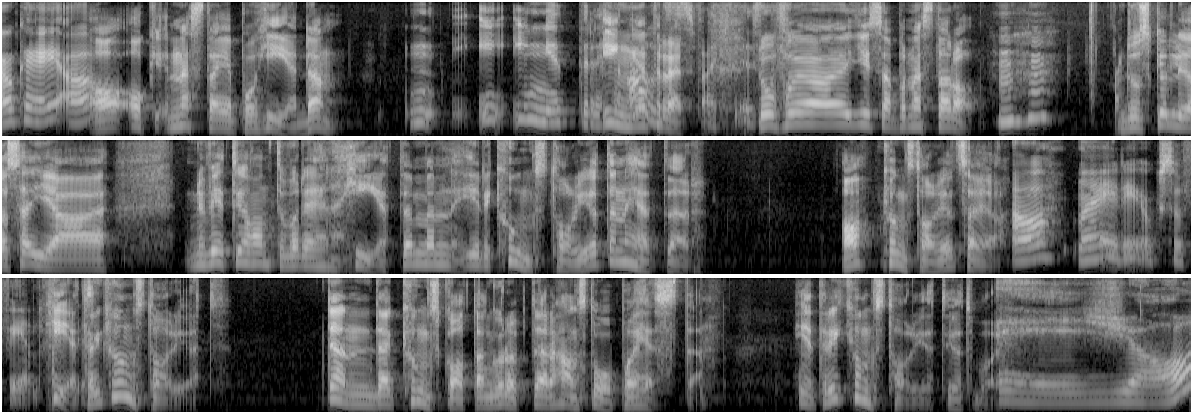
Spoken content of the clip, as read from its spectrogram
Okej, ja. Ja, och nästa är på Heden. I, inget rätt Inget alls rätt. faktiskt. Då får jag gissa på nästa då. Då skulle jag säga, nu vet jag inte vad den heter, men är det Kungstorget den heter? Ja, Kungstorget säger jag. Ja, nej det är också fel. faktiskt. Heter det Kungstorget? Den där Kungsgatan går upp, där han står på hästen. Heter det Kungstorget i Göteborg? Eh, ja,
